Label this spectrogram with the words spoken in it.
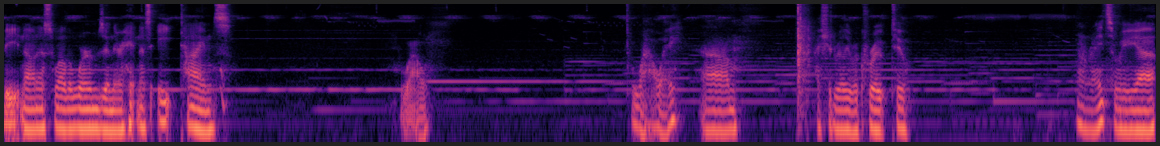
beating on us while the worms in there hitting us eight times. Wow. Wow, eh? Um, I should really recruit too. All right, so we uh,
